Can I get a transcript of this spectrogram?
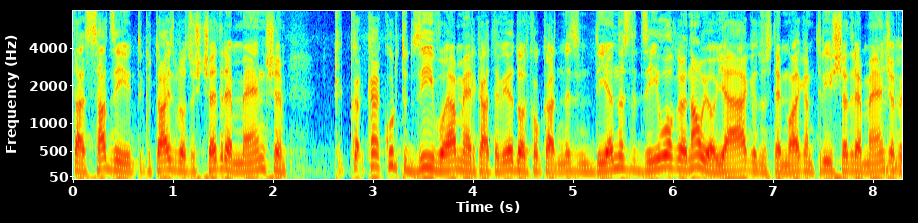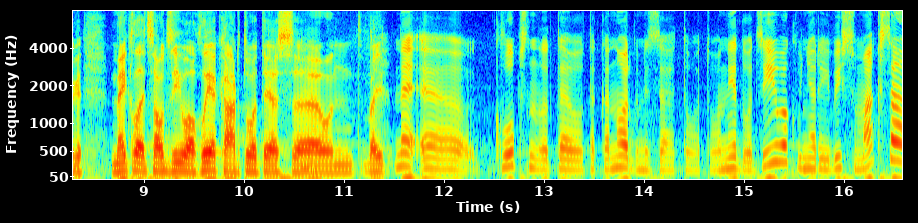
tā sadzīve, kad tu aizbrauc uz četriem mēnešiem? Kā, kur tu dzīvoji Amerikā? Tev iedod kaut kādu nezinu, dienas dzīvokli, jo nav jau jēga uz tiem laikam, 3-4 mēnešiem mm. meklēt savu dzīvokli, iekārtoties. Mm. Vai... Ne, klubs tev tā norganizē to, to un iedod dzīvokli. Viņi arī visu maksā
